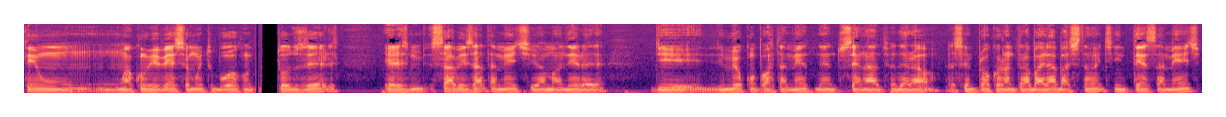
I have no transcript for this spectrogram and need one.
tem um, uma convivência muito boa com todos eles. Eles sabem exatamente a maneira de, de meu comportamento dentro do Senado Federal. Eu sempre procurando trabalhar bastante, intensamente.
